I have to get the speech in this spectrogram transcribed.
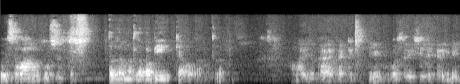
कोई सवाल हो, पूछ सकते हैं। तो सर मतलब अभी क्या होगा? मतलब हमारी जो कायर प्रैक्टिस होती है वो सारी चीज़ें करेंगे।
